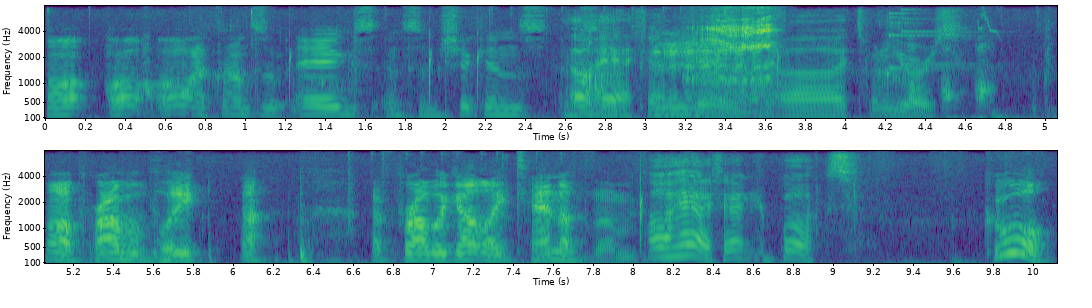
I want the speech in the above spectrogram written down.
Oh, oh, oh, I found some eggs and some chickens. and Oh, hey, I some found a meat. Uh, it's one of yours. Oh, probably. I've probably got like 10 of them. Oh, hey, I found your books. Cool.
